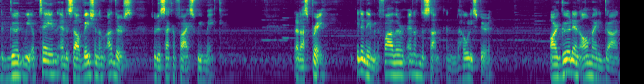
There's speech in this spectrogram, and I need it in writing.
the good we obtain, and the salvation of others through the sacrifice we make. Let us pray. In the name of the Father, and of the Son, and of the Holy Spirit. Our good and Almighty God,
